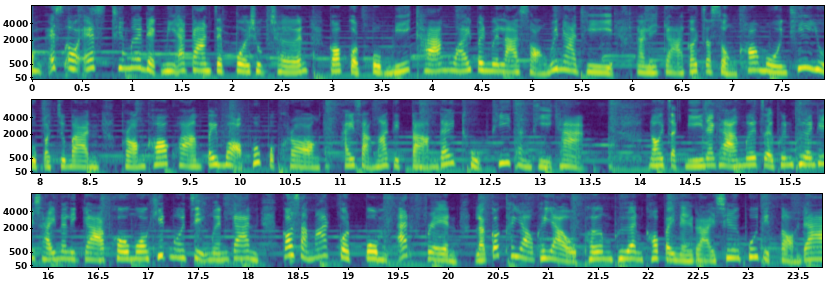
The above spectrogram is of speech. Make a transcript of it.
ปุ่ม SOS ที่เมื่อเด็กมีอาการเจ็บป่วยฉุกเฉิน ก็กดปุ่มนี้ค้างไว้เป็นเวลา 2 วินาที นาฬิกาก็จะส่งข้อมูลที่อยู่ปัจจุบัน พร้อมข้อความไปบอกผู้ปกครอง ให้สามารถติดตามได้ถูกที่ทันทีค่ะ นอกจากนี้นะคะ เมื่อเจอเพื่อนๆ ที่ใช้นาฬิกาโพโมคิดโมจิเหมือนกัน ก็สามารถกดปุ่ม add friend แล้วก็เขย่าเขย่าเพิ่มเพื่อนเข้าไปในรายชื่อผู้ติดต่อได้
